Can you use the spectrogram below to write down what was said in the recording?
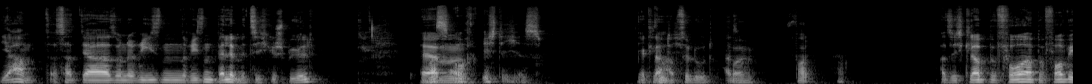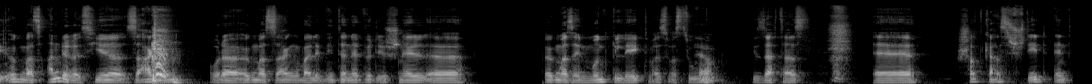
ja, das hat ja so eine riesen, riesen Welle mit sich gespült. Was Ähm, auch richtig ist. Ja klar, find ich. absolut. Also- voll. Voll. Ja. Also ich glaube, bevor, bevor wir irgendwas anderes hier sagen oder irgendwas sagen, weil im Internet wird dir schnell äh, irgendwas in den Mund gelegt, weißt du, was du Ja. gesagt hast. Äh, Shotcast steht ent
